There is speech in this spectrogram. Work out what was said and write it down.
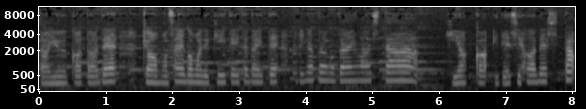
ということで、今日も最後まで聞いていただいてありがとうございました。ひよこいでしほでした。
